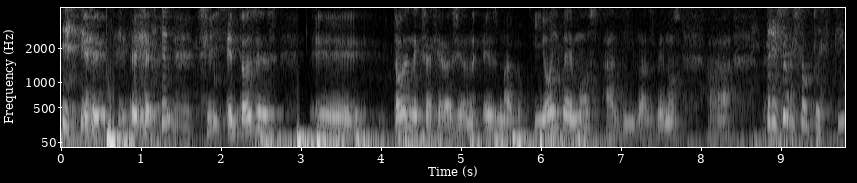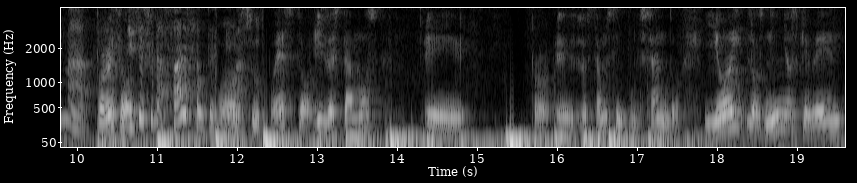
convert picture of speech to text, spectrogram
sí, entonces, eh, todo en exageración es malo. Y hoy vemos a divas, vemos a... Pero eso no es autoestima. Por eso. Eso es una falsa autoestima. Por supuesto. Y lo estamos... Eh, eh, lo estamos impulsando. Y hoy los niños que ven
